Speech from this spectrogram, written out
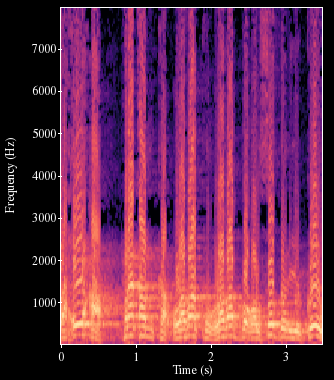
صaxiixa raqamka laba kun laba boqol soddon iyo kow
